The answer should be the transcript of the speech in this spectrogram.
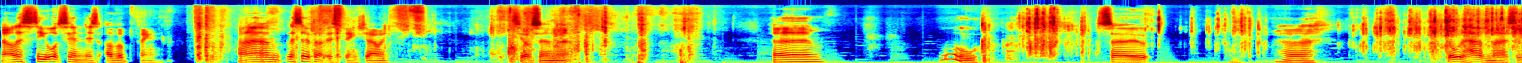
Now let's see what's in this other thing. Um, let's open up this thing, shall we? See what's in there. Um, ooh. So, uh, Lord have mercy.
